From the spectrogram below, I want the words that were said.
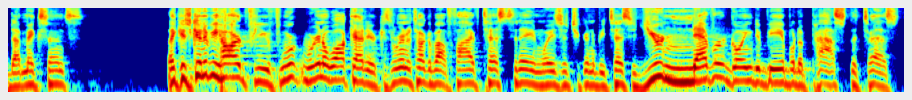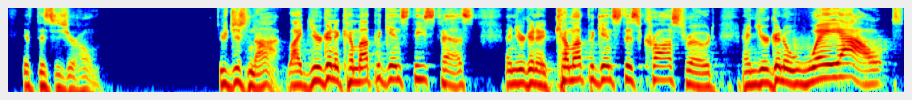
Did that make sense? Like it's gonna be hard for you. We're, we're, gonna walk out here because we're gonna talk about five tests today and ways that you're gonna be tested. You're never going to be able to pass the test if this is your home. You're just not. Like you're gonna come up against these tests and you're gonna come up against this crossroad and you're gonna weigh out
